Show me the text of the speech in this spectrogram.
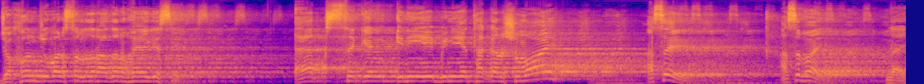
যখন জুমার সালাতের আজান হয়ে গেছে, এক সেকেন্ড ইনিয়ে বিনিয়ে থাকার সময় আছে? আছে ভাই? নাই।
